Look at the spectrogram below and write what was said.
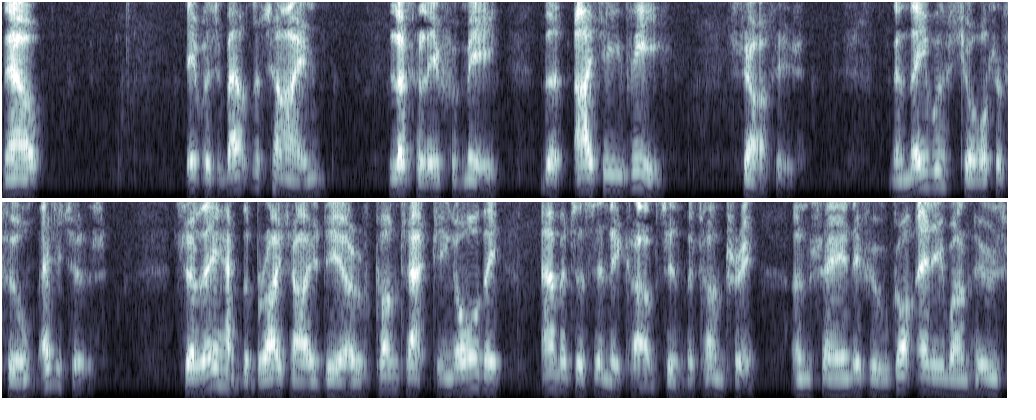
Now, it was about the time, luckily for me, that ITV started, and they were short of film editors. So they had the bright idea of contacting all the amateur cine clubs in the country and saying if you've got anyone who's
